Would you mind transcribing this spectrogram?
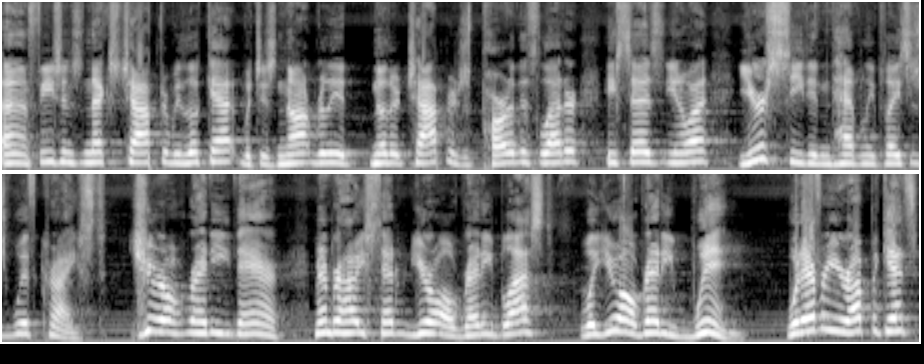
Uh, Ephesians, next chapter we look at, which is not really another chapter, just part of this letter, he says, you know what? You're seated in heavenly places with Christ. You're already there. Remember how he said you're already blessed? Well, you already win. Whatever you're up against,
